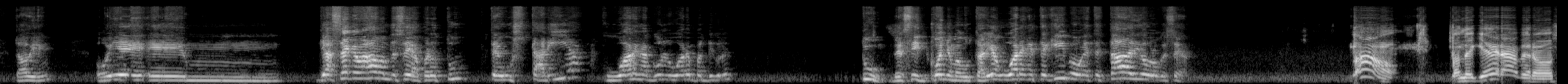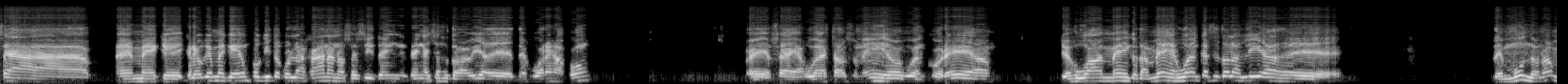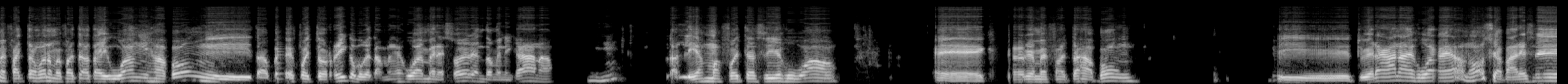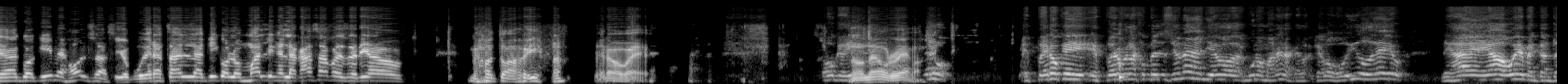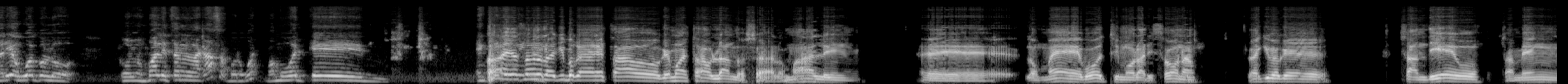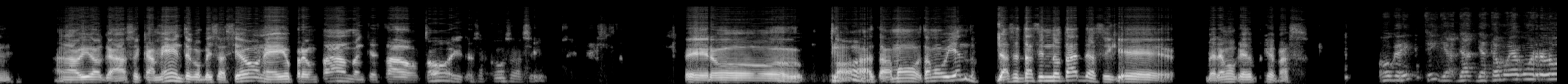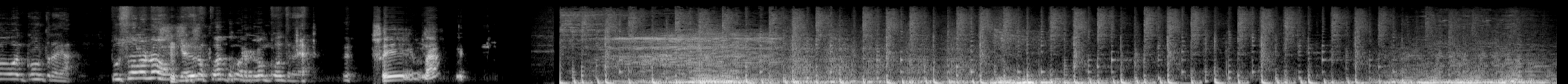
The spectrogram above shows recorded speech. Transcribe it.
está bien. Oye, em, ya sé que vas a donde sea, pero tú, ¿te gustaría jugar en algún lugar en particular? Tú, decir, coño, me gustaría jugar en este equipo, en este estadio, o lo que sea. No, donde quiera, pero o sea, eh, me que, creo que me quedé un poquito con la gana, no sé si tenga chance todavía de, jugar en Japón. Eh, o sea, ya jugué en Estados Unidos, jugué en Corea. Yo he jugado en México también, he jugado en casi todas las ligas de, del mundo, ¿no? Me falta, bueno, me falta Taiwán y Japón y tal vez Puerto Rico, porque también he jugado en Venezuela, en Dominicana. las ligas más fuertes así he jugado. Eh, creo que me falta Japón. Y tuviera ganas de jugar allá, no, si aparece algo aquí, mejor. O sea, si yo pudiera estar aquí con los Marlins en la casa, pues sería mejor todavía, ¿no? Pero bueno. Okay. No tengo problema. Espero, espero, que espero que las conversaciones hayan llegado de alguna manera, que, que a los oídos de ellos les haya llegado, oye, me encantaría jugar con los con los Marlins están en la casa, pero bueno, vamos a ver qué. en qué Ah, de termina. los equipos que han estado, que hemos estado hablando, o sea, los Marlins, eh, los Mets, Baltimore, Arizona, un equipo que San Diego también han habido acercamientos, conversaciones, ellos preguntando en qué estado estoy y todas esas cosas así. Pero no, estamos, estamos viendo. Ya se está haciendo tarde, así que veremos qué, qué pasa. Ok, sí, ya, ya, ya estamos ya con el reloj en contra ya. Tú solo no, ya hay unos cuantos con el reloj en contra ya. Sí, nah,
